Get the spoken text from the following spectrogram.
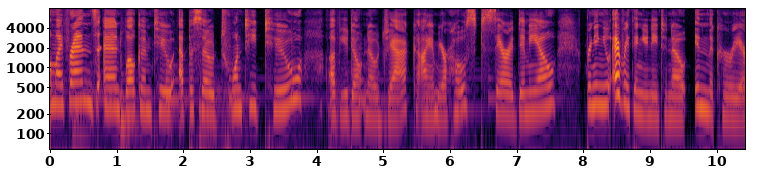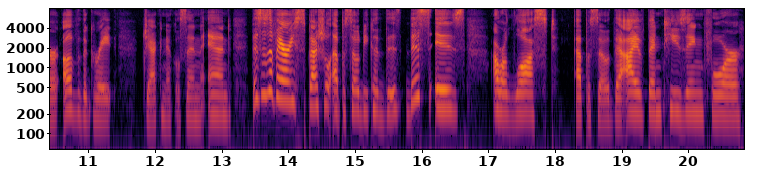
Hello, my friends, and welcome to episode 22 of You Don't Know Jack. I am your host, Sarah Dimio, bringing you everything you need to know in the career of the great Jack Nicholson. And this is a very special episode because this, this is our lost episode that I have been teasing for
